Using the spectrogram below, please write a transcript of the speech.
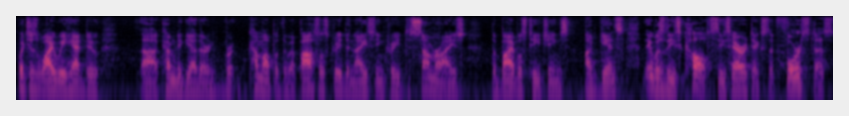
which is why we had to uh, come together and br- come up with the Apostles' Creed, the Nicene Creed, to summarize the Bible's teachings against. It was these cults, these heretics, that forced us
